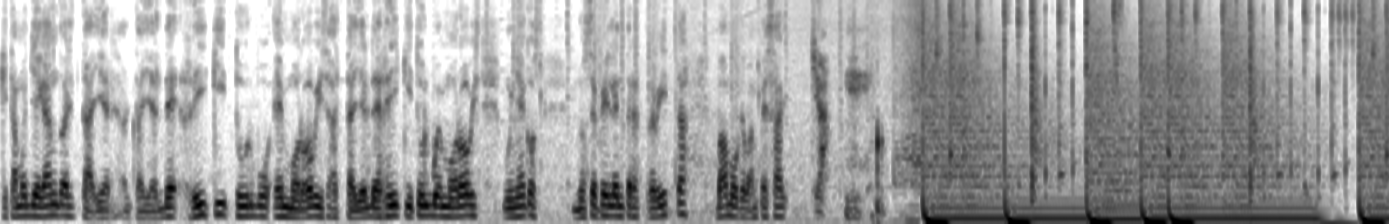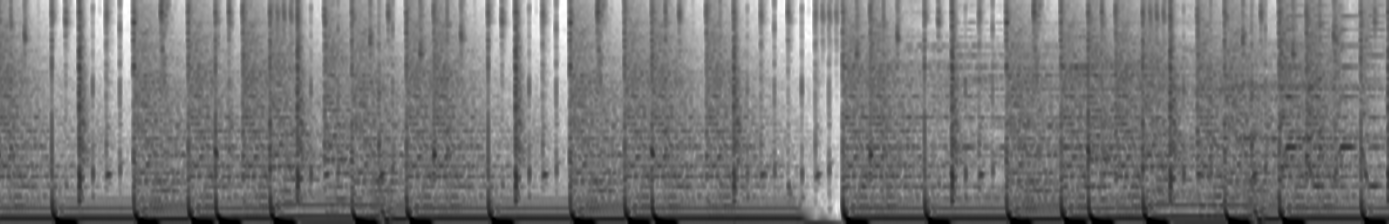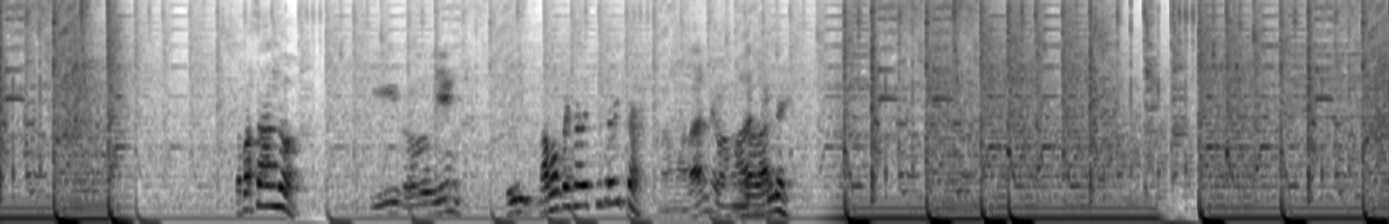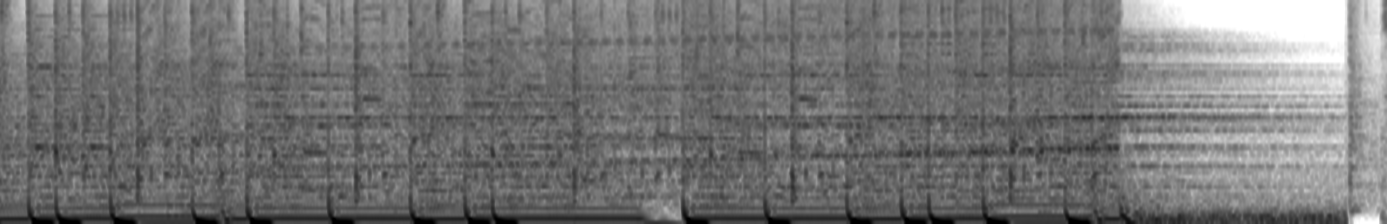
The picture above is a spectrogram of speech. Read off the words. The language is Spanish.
Aquí estamos llegando al taller, al taller de Ricky Turbo en Morovis, al taller de Ricky Turbo en Morovis. Muñecos, no se pierden entre entrevistas. Vamos que va a empezar ya. Está pasando? Sí, todo bien. Sí, ¿Vamos a empezar esta entrevista? Vamos a darle, vamos, Vamos a darle.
